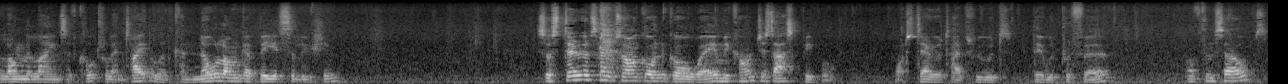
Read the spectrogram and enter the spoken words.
along the lines of cultural entitlement can no longer be a solution. So stereotypes aren't going to go away, and we can't just ask people what stereotypes we would they would prefer of themselves.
